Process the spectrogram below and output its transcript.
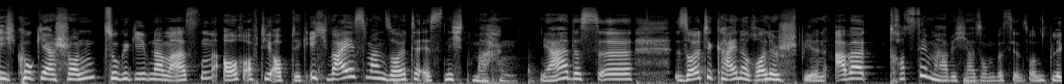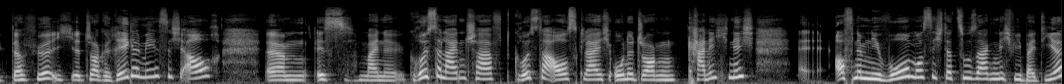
Ich gucke ja schon zugegebenermaßen auch auf die Optik. Ich weiß, man sollte es nicht machen. Ja, das äh, sollte keine Rolle spielen. Aber trotzdem habe ich ja so ein bisschen so einen Blick dafür. Ich äh, jogge regelmäßig auch. Ähm, ist meine größte Leidenschaft, größter Ausgleich. Ohne Joggen kann ich nicht. Äh, auf einem Niveau muss ich dazu sagen, nicht wie bei dir.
